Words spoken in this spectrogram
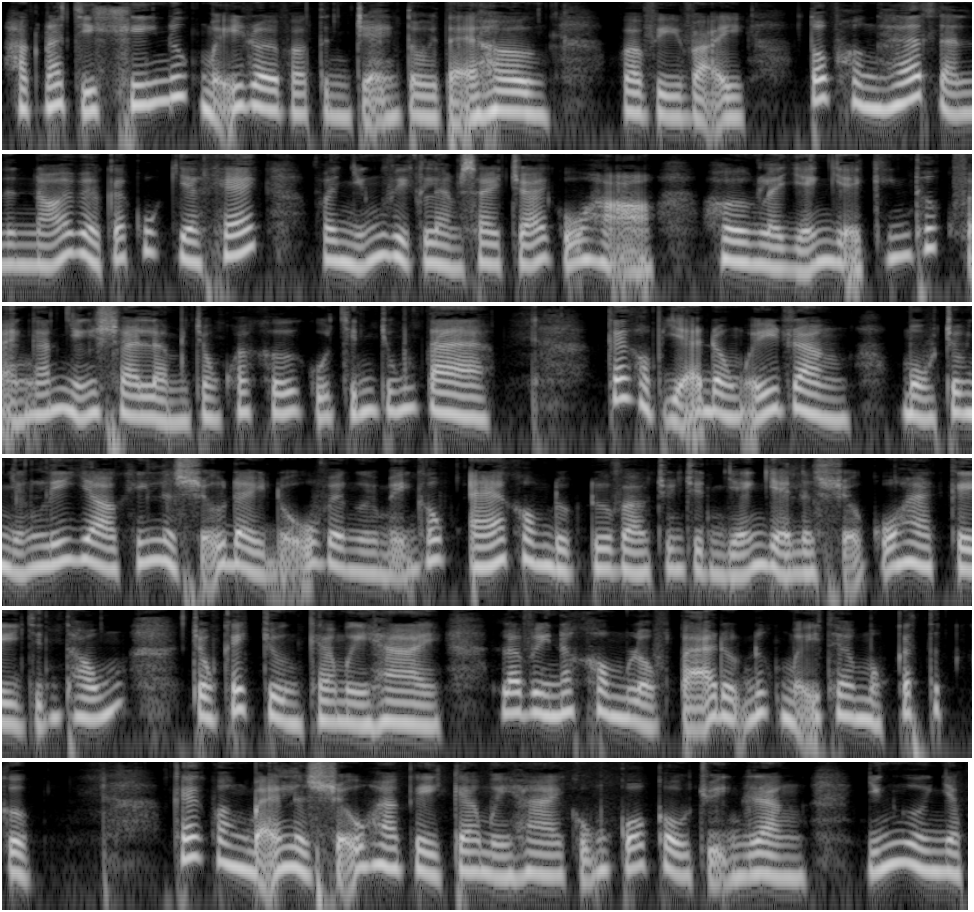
hoặc nó chỉ khiến nước Mỹ rơi vào tình trạng tồi tệ hơn. Và vì vậy, tốt hơn hết là nên nói về các quốc gia khác và những việc làm sai trái của họ hơn là giảng dạy kiến thức phản ánh những sai lầm trong quá khứ của chính chúng ta. Các học giả đồng ý rằng một trong những lý do khiến lịch sử đầy đủ về người Mỹ gốc Á không được đưa vào chương trình giảng dạy lịch sử của Hoa Kỳ chính thống trong các trường K12 là vì nó không lột tả được nước Mỹ theo một cách tích cực. Các văn bản lịch sử Hoa Kỳ K12 cũng có câu chuyện rằng những người nhập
